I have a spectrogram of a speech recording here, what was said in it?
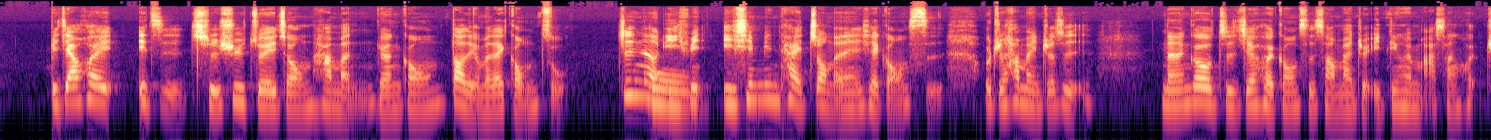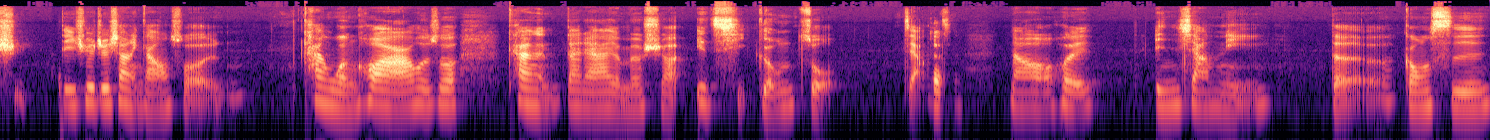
比较会一直持续追踪他们员工到底有没有在工作，就是那种疑病、疑心病太重的那些公司，我觉得他们就是。能够直接回公司上班，就一定会马上回去。的确，就像你刚刚说的，看文化啊，或者说看大家有没有需要一起工作这样子，然后会影响你的公司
